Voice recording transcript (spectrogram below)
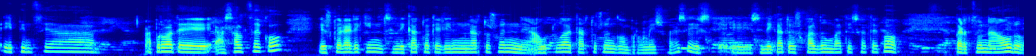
ipintzea aprobate eh, asaltzeko, Euskararekin sindikatuak egin hartu zuen autua eta hartu zuen kompromisoa. Ez? E, sindikatu Euskaldun bat izateko pertsona oro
